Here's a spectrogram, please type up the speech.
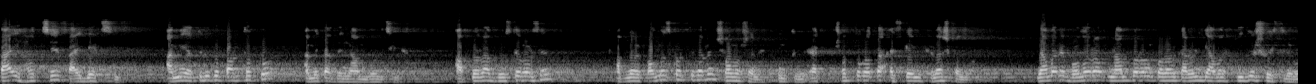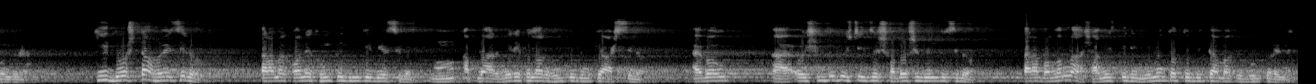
তাই হচ্ছে, তাই দেখছি। আমি এতটুকু পার্থক্য, আমি তাদের নাম বলছি না। আপনারা বুঝতে পারছেন? আপনারা কমেন্টস করতে পারেন, সমস্যা নেই। কিন্তু এক সত্য কথা, আজকে আমি ফেলাস করলাম। যে আমার এই নামকরণ করার কারণ কি? আমার কি দোষ হয়েছিল বন্ধুরা? কি দোষটা হয়েছিল? তারা আমাকে অনেক হুমকি ধুমকি দিয়েছিল। আপনার মেরে ফেলার হুমকি ধুমকি আসছিল। এবং ওই শিল্পী গোষ্ঠীর যে সদস্যবৃন্দ ছিল, তারা বললাম না, স্বামী স্ত্রীর দিতে আমাকে ভুল করে নেয়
